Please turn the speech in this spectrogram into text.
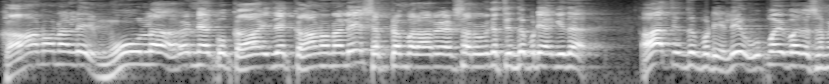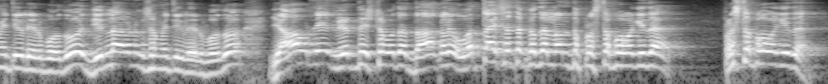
ಕಾನೂನಲ್ಲಿ ಮೂಲ ಅರಣ್ಯಕ್ಕೂ ಕಾಯ್ದೆ ಕಾನೂನಲ್ಲಿ ಸೆಪ್ಟೆಂಬರ್ ಆರು ಎರಡು ಸಾವಿರವರೆಗೆ ತಿದ್ದುಪಡಿ ಆಗಿದೆ. ಆ ತಿದ್ದುಪಡಿಯಲ್ಲಿ ಉಪವಿಭಾಗ ಸಮಿತಿಗಳಿರ್ಬೋದು, ಜಿಲ್ಲಾ ಅರಣ್ಯ ಸಮಿತಿಗಳಿರ್ಬೋದು, ಯಾವುದೇ ನಿರ್ದಿಷ್ಟವಾದ ದಾಖಲೆ ಒತ್ತಾಯಿಸತಕ್ಕದಲ್ಲ ಅಂತ ಪ್ರಸ್ತಾಪವಾಗಿದೆ. ಪ್ರಸ್ತಾಪವಾಗಿದೆ.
